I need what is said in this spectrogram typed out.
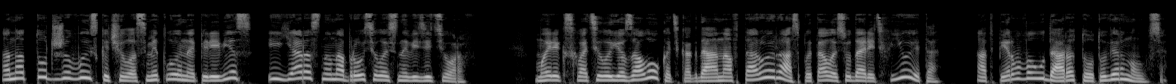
Она тут же выскочила с метлой наперевес и яростно набросилась на визитеров. Мэрик схватил ее за локоть, когда она второй раз пыталась ударить Хьюита, от первого удара тот увернулся.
